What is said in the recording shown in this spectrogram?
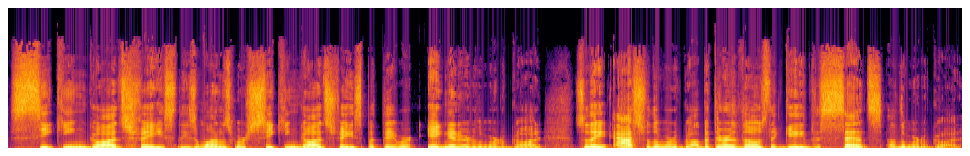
seeking God's face. These ones were seeking God's face, but they were ignorant of the Word of God. So they asked for the Word of God, but there are those that gave the sense of the Word of God.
